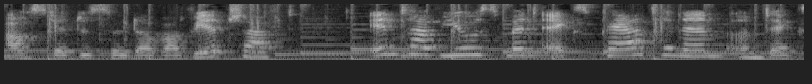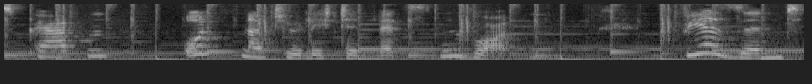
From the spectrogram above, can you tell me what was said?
aus der Düsseldorfer Wirtschaft, Interviews mit Expertinnen und Experten und natürlich den letzten Worten. Wir sind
